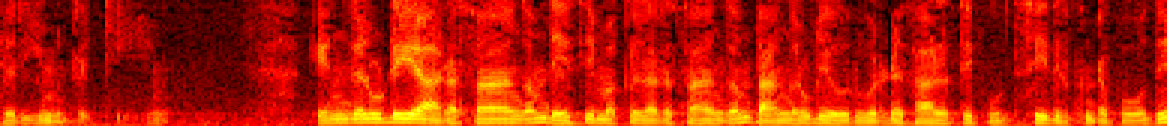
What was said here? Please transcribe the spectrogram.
தெரியும் இன்றைக்கு. எங்களுடைய அரசாங்கம் தேசிய மக்கள் அரசாங்கம் தாங்களுடைய ஒரு வருட காலத்தை பூர்த்தி செய்திருக்கின்ற போது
